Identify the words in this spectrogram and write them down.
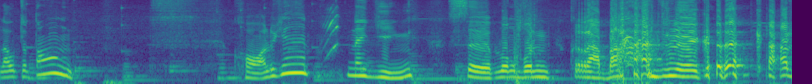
เราจะต้อง ขออนุญาตนายหญิง เสิร์ฟลงบนกระบาลเลยก็แล้วกัน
